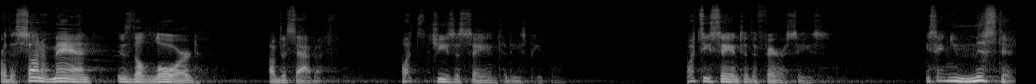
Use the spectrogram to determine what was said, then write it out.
For the Son of Man is the Lord of the Sabbath. What's Jesus saying to these people? What's he saying to the Pharisees? He's saying, You missed it.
